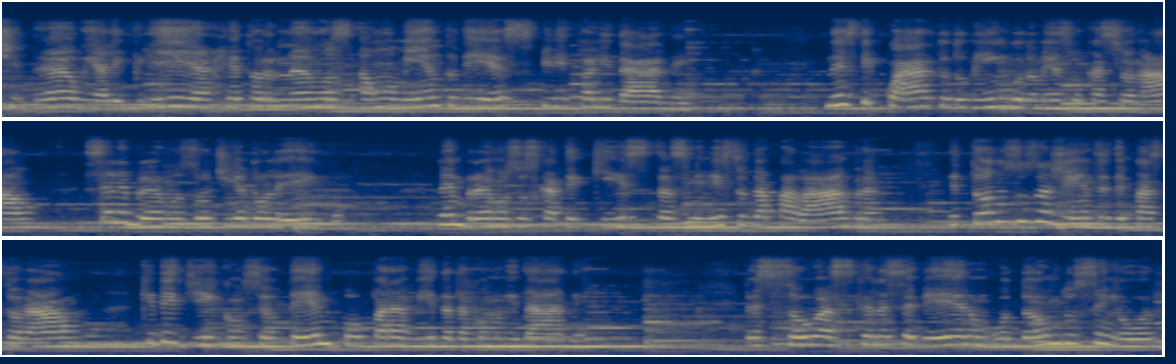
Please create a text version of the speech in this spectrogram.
gratidão e alegria, retornamos ao momento de espiritualidade. Neste quarto domingo do mês vocacional, celebramos o Dia do Leigo. Lembramos os catequistas, ministros da palavra e todos os agentes de pastoral que dedicam seu tempo para a vida da comunidade. Pessoas que receberam o dom do Senhor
